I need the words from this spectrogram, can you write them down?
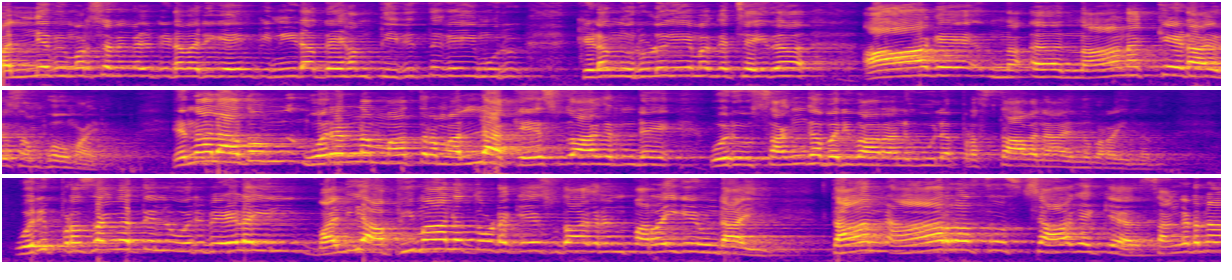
വലിയ വിമർശനങ്ങൾക്ക് ഇടവരികയും പിന്നീട് അദ്ദേഹം തിരുത്തുകയും ഉരു കിടന്നുരുളുകയും ഒക്കെ ചെയ്ത് ആകെ നാണക്കേടായ ഒരു സംഭവമായിരുന്നു. എന്നാൽ അതൊന്നും ഒരെണ്ണം മാത്രമല്ല കെ സുധാകരന്റെ ഒരു സംഘപരിവാർ അനുകൂല പ്രസ്താവന എന്ന് പറയുന്നത്. ഒരു പ്രസംഗത്തിൽ ഒരു വേളയിൽ വലിയ അഭിമാനത്തോടെ കെ സുധാകരൻ പറയുകയുണ്ടായി താൻ ആർ എസ് എസ് ശാഖയ്ക്ക് സംഘടനാ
